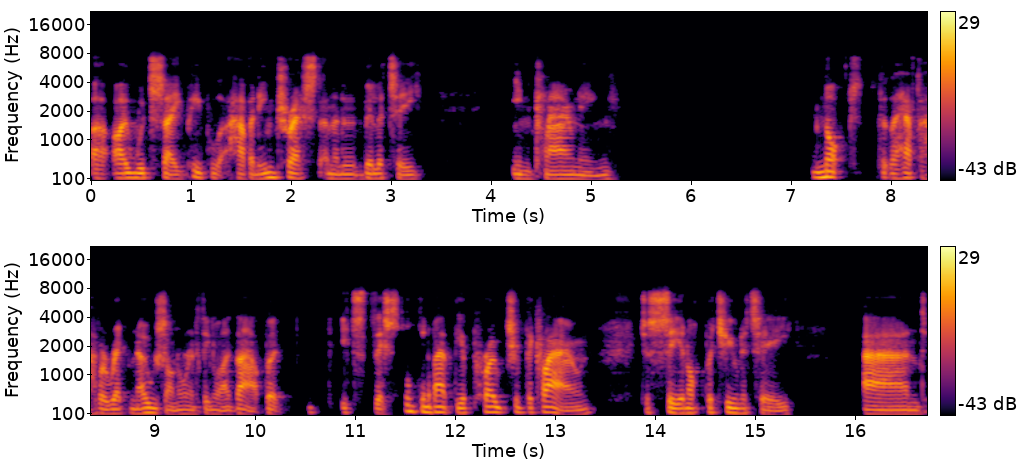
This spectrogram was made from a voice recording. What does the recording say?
uh, I would say, people that have an interest and an ability in clowning. Not that they have to have a red nose on or anything like that, but it's there's something about the approach of the clown to see an opportunity and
